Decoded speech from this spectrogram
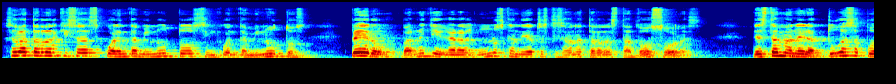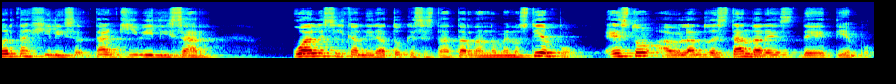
se va a tardar quizás 40 minutos, 50 minutos, pero van a llegar algunos candidatos que se van a tardar hasta dos horas. De esta manera tú vas a poder tangibilizar cuál es el candidato que se está tardando menos tiempo. Esto hablando de estándares de tiempo.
